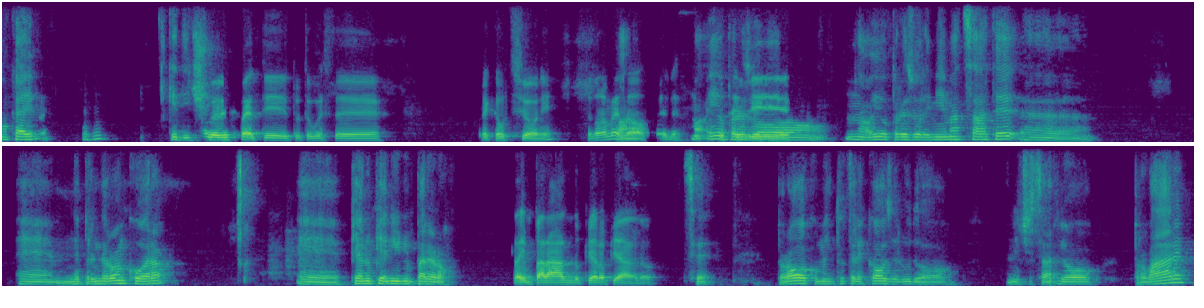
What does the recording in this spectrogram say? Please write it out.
Ok? Uh-huh. Che dici? Tu rispetti tutte queste precauzioni? Secondo me ma, no, Fede. Ma io ho, preso, di... no, io ho preso le mie mazzate, eh, eh, ne prenderò ancora e piano pianino imparerò. Stai imparando piano piano? Sì, però come in tutte le cose, Ludo, è necessario provare,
